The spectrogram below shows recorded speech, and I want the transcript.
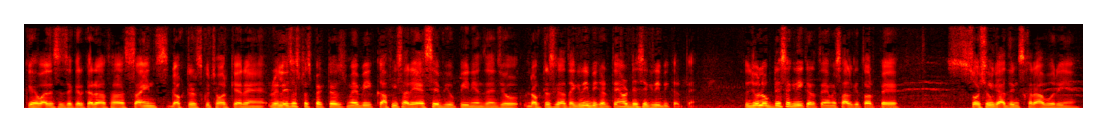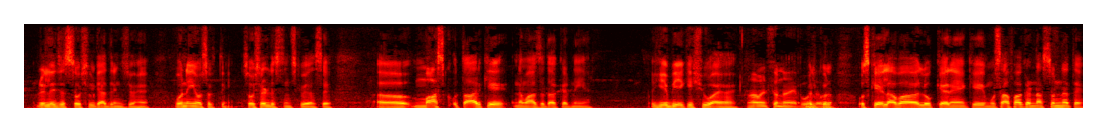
کے حوالے سے ذکر کر رہا تھا۔ سائنس ڈاکٹرز کچھ اور کہہ رہے ہیں۔ ریلیجس پرسپیکٹوز میں بھی کافی سارے ایسے بھی اوپینینز ہیں جو ڈاکٹرز کے ساتھ اگری بھی کرتے ہیں اور ڈس ایگری بھی کرتے ہیں۔ تو جو لوگ ڈس ایگری کرتے ہیں مثال کے طور پہ سوشل گیدرنگس خراب ہو رہی ہیں۔ ریلیجس سوشل گیدرنگس جو ہیں وہ نہیں ہو سکتی۔ سوشل ڈسٹینس کی وجہ سے۔ ماسک اتار کے نماز ادا کرنی ہے۔ یہ بھی ایک ایشو آیا ہے۔ ہاں میں سنا ہے بالکل۔ اس کے علاوہ لوگ کہہ رہے ہیں کہ مسافہ کرنا سنت ہے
